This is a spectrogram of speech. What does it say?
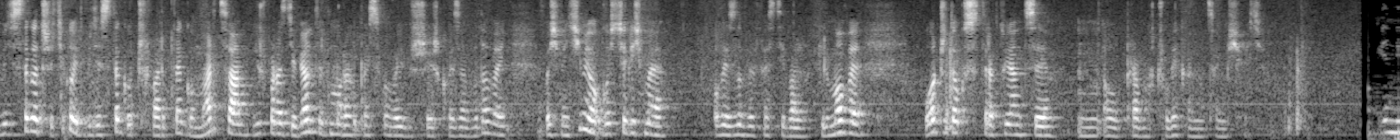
23 i 24 marca, już po raz dziewiąty w murach Państwowej Wyższej Szkoły Zawodowej w Oświęcimiu gościliśmy objazdowy festiwal filmowy Watch Dogs traktujący mm, o prawach człowieka na całym świecie. in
